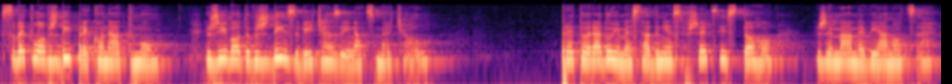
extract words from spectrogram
Svetlo vždy prekoná tmu, život vždy zvíťazí nad smrťou. Preto radujme sa dnes všetci z toho, že máme Vianoce.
